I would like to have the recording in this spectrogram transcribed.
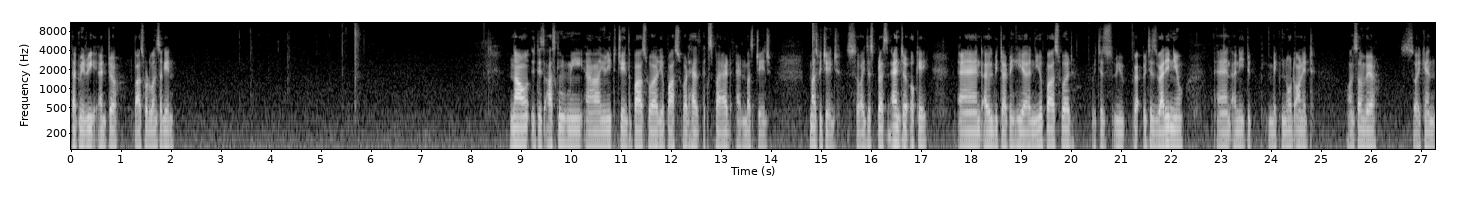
Let me re-enter password once again now it is asking me uh, you need to change the password. Your password has expired and must change must be changed. So I just press enter OK. And I will be typing here a new password which is which is very new. And I need to make note on it on somewhere so I can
